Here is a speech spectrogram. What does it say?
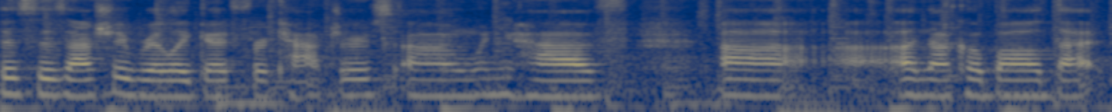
This is actually really good for catchers um, when you have uh, a knuckleball that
